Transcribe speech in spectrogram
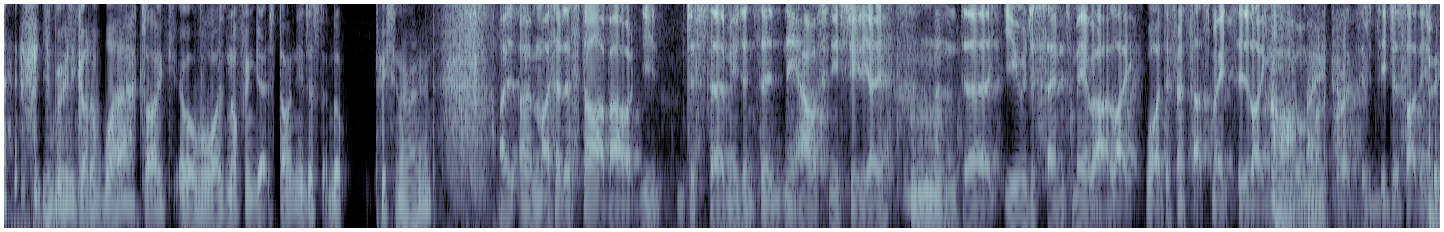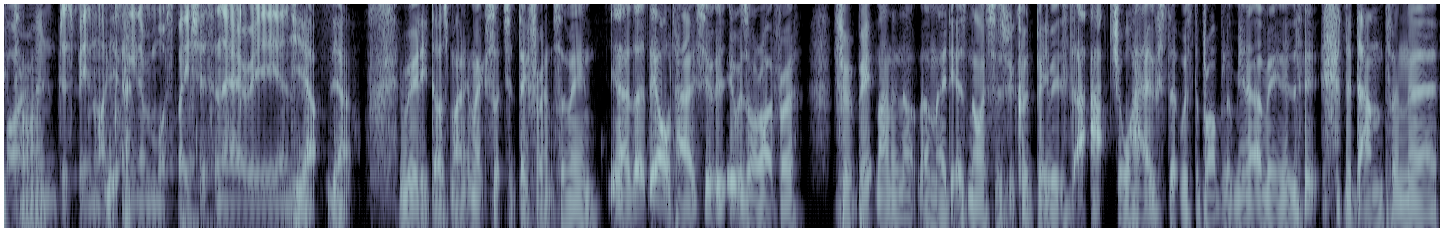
you really got to work. Like otherwise, nothing gets done. You just end up pissing around. I, um, I said at the start about you just uh, moved into the new house, new studio, Mm. and uh, you were just saying to me about like what a difference that's made to like Oh, your kind of productivity, just like the Big environment, time. just being like cleaner and more spacious and airy. And Yeah, yeah, it really does, man. It makes such a difference. I mean, you know, the, the old house, it, it was all right for a, for a bit, man, and I, I made it as nice as we could be. But it's the actual house that was the problem. You know what I mean? the damp and the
